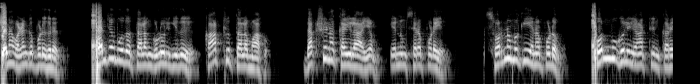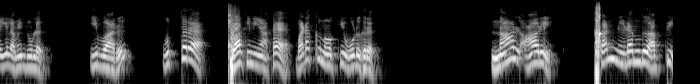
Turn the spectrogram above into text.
என வழங்கப்படுகிறது. பஞ்சபூத தலங்களுள் இது காற்று தலமாகும். தக்ஷிண கைலாயம் என்னும் சிறப்புடையது. சொர்ணமுகி எனப்படும் பொன்முகலி ஆற்றின் கரையில் அமைந்துள்ளது. இவ்வாறு உத்தர வாகினியாக வடக்கு நோக்கி ஓடுகிறது. நாள் ஆறில் கண் இடந்து அப்பி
